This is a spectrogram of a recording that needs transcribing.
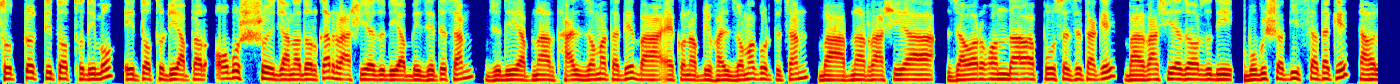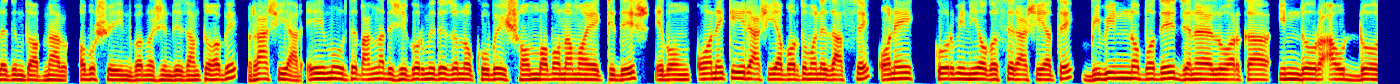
ছোট্ট একটি তথ্য দিব। এই তথ্যটি আপনার অবশ্যই জানা দরকার। রাশিয়া যদি আপনি যেতে চান, যদি আপনার ফাইল জমা থাকে বা এখন আপনি ফাইল জমা করতে চান বা আপনার রাশিয়া যাওয়ার অন দা প্রসেসে থাকে বা রাশিয়া যাওয়ার যদি ভবিষ্যৎ ইচ্ছা থাকে, তাহলে কিন্তু আপনার অবশ্যই ইনফরমেশনটি জানতে হবে রাশিয়ার এই মুহূর্তে বাংলাদেশি কর্মীদের জন্য খুবই সম্ভাবনাময় একটি দেশ এবং অনেকেই রাশিয়া বর্তমানে যাচ্ছে, অনেক কর্মী নিয়োগ হচ্ছে রাশিয়াতে বিভিন্ন পদে general worker, indoor, outdoor,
